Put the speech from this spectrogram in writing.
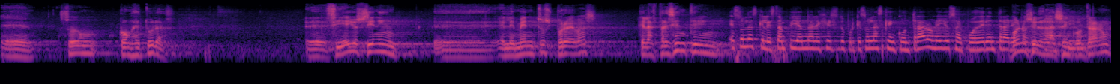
Eh, son conjeturas. Eh, si ellos tienen eh, elementos, pruebas, que las presenten. Son las que le están pidiendo al ejército porque son las que encontraron ellos al poder entrar. Bueno, si las, encontraron,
